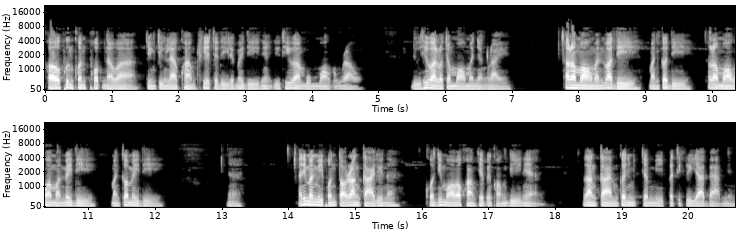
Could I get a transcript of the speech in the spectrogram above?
เขาเพิ่งค้นพบนะว่า จริง ๆ แล้วความเครียดจะดีหรือไม่ดีเนี่ยอยู่ที่ว่ามุมมองของเรา อยู่ที่ว่าเราจะมองมันอย่างไร ถ้าเรามองมันว่าดี มันก็ดี ถ้าเรามองว่ามันไม่ดี มันก็ไม่ดีนะ นนี้มันมีผลต่อร่างกายด้วยนะ คนที่มองว่าความเครียดเป็นของดีเนี่ย ร่างกายมันก็จะมีปฏิกิริยาแบบหนึ่ง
